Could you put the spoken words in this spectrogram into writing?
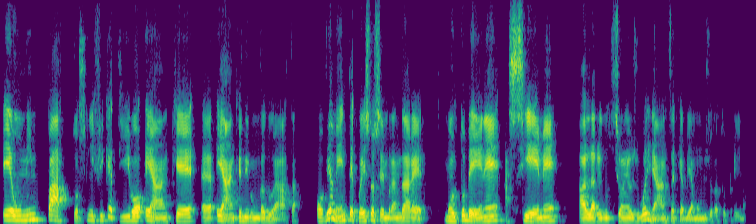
è un impatto significativo e anche, eh, e anche di lunga durata. Ovviamente questo sembra andare molto bene assieme alla riduzione dell'usuguaglianza che abbiamo misurato prima.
